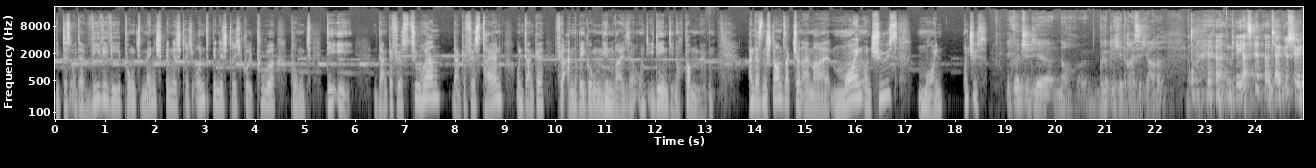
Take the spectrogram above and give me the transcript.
gibt es unter www.mensch-und-kultur.de. Danke fürs Zuhören, danke fürs Teilen und danke für Anregungen, Hinweise und Ideen, die noch kommen mögen. Andersen Storm sagt schon einmal Moin und Tschüss. Moin und Tschüss. Ich wünsche dir noch glückliche 30 Jahre. Oh, Andreas, danke schön.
